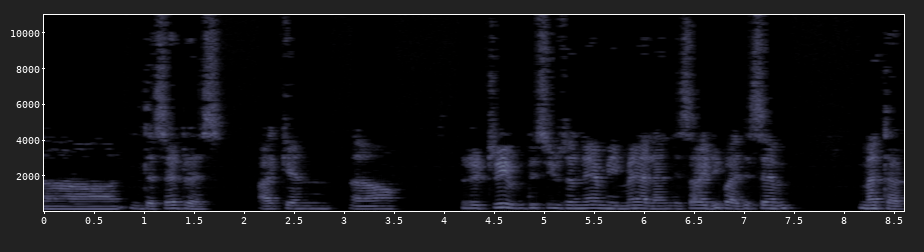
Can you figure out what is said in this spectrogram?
uh, this address I can uh, retrieve this username email and this ID by the same method.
